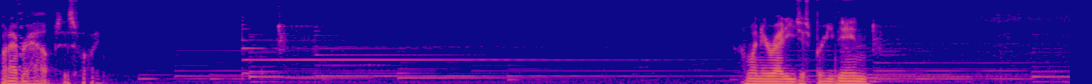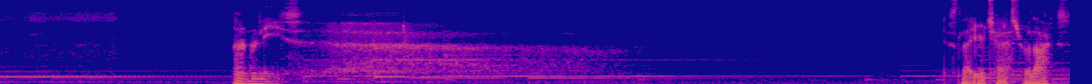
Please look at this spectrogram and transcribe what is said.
Whatever helps is fine. And when you're ready, just breathe in and release. Let your chest relax.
